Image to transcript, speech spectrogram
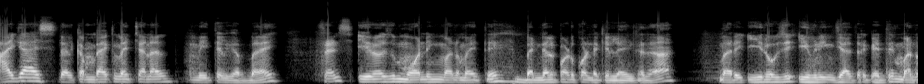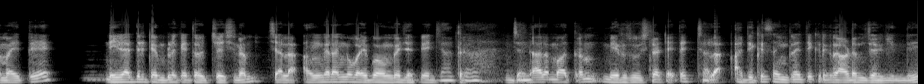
Hi guys welcome back my channel మీ తెలుగు అబ్బాయి ఫ్రెండ్స్ ఈ రోజు మార్నింగ్ మనమైతే బెండలపాడు కొండకి వెళ్ళాం కదా. మరి ఈరోజు ఈవినింగ్ జాతరకి అయితే మనమైతే నీలాద్రి టెంపుల్కి అయితే వచ్చేసినాం. చాలా అంగరంగ వైభవంగా జరిగే జాతర. జనాలు మాత్రం మీరు చూసినట్టయితే చాలా అధిక సంఖ్యలో అయితే ఇక్కడికి రావడం జరిగింది.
